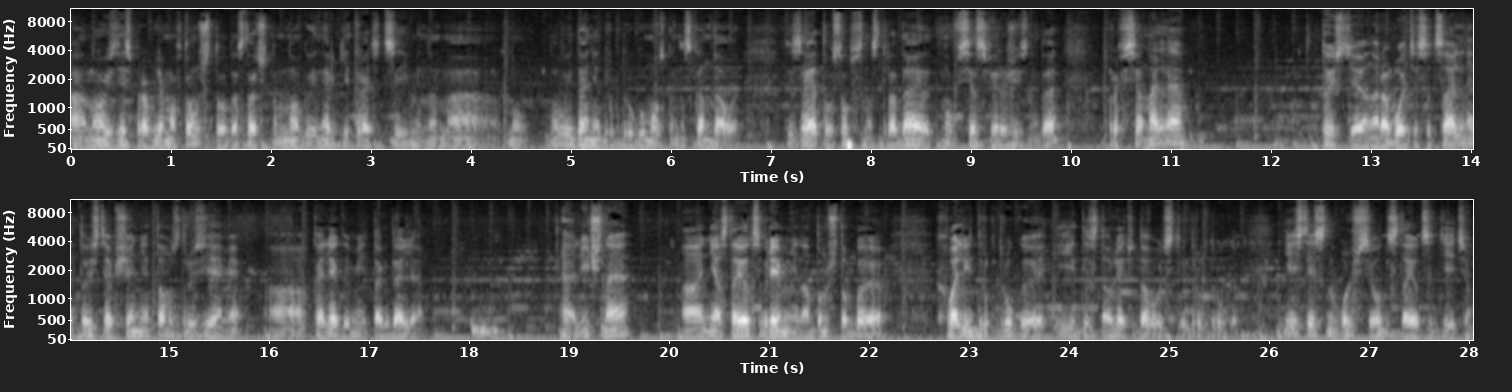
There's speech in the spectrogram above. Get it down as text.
А, но здесь проблема в том, что достаточно много энергии тратится именно на, ну, на выедание друг другу мозга, на скандалы. Из-за этого, собственно, страдают ну, все сферы жизни, да? Профессиональная, то есть э, на работе социальная, то есть общение там с друзьями, а, коллегами и так далее. А, личная, не остается времени на том, чтобы хвалить друг друга и доставлять удовольствие друг друга. И, естественно, больше всего достается детям,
